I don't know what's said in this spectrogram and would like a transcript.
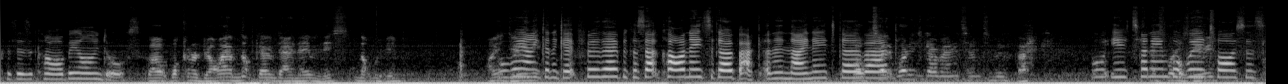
Because there's a car behind us. Well, what can I do? I am not going down there in this. Not with him. I ain't Well, we ain't going to get through there because that car needs to go back and then they need to go Well, back. tell, why don't you go around and tell him to move back? What you telling him, but what we're doing. twice as.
